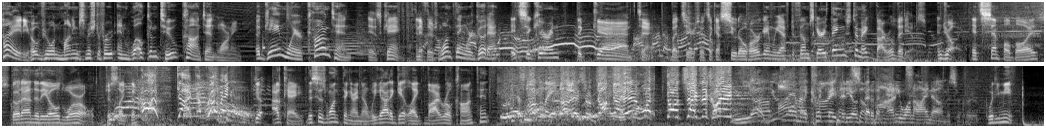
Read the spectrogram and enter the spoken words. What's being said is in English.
Hi, everyone, my name's Mr. Fruit, and welcome to Content Warning, a game where content is king. And if there's one thing we're good at, it's securing the content. But seriously, it's like a pseudo horror game where you have to film scary things to make viral videos. Enjoy. It's simple, boys. Go down to the old world, just like the- Ah! Dr. Ruben! Yeah, Okay, this is one thing I know. We gotta get, like, viral content. Lovely. Uh, it's from Doctor Who. What? God save the Queen! Yeah, you I know am my a clickbait videos better than anyone I know, Mr. Fruit. What do you mean?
